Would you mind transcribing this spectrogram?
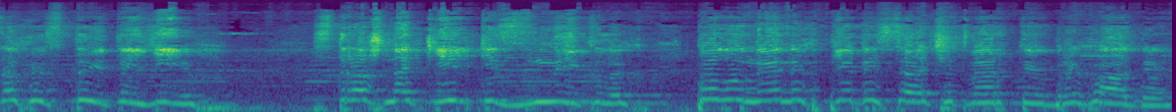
захистити їх. Страшна кількість зниклих, полонених 54-ї бригади.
